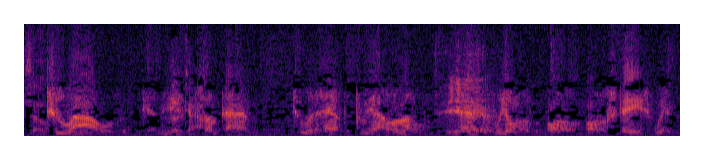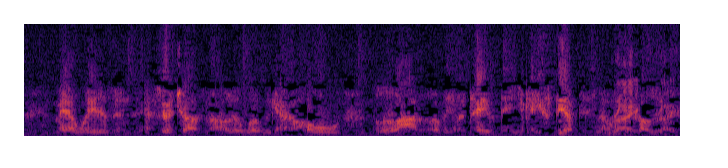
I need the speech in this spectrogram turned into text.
So Two hours, Look out. sometimes two and a half to three hours long. Yeah. If we on a, on a, on a stage with Mel Waiters and, and Sir Charles and all that, where we got a whole lot of other entertainment, then you can't stay up this long. Right, because right.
